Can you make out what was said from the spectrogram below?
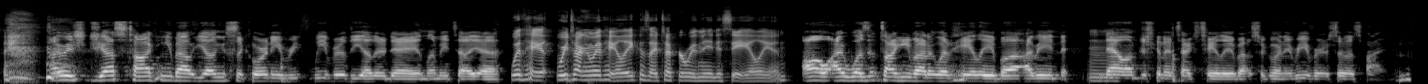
I was just talking about young Sigourney Re- Weaver the other day, and let me tell you, with ha- were you talking with Haley? Because I took her with me to see Alien. oh, I wasn't talking about it with Haley, but I mean, Mm. now I'm just gonna text Haley about Sigourney Weaver, so it's fine.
